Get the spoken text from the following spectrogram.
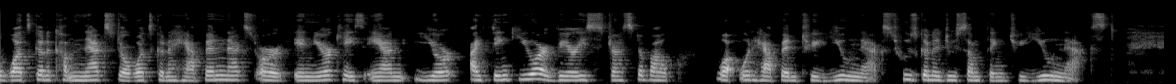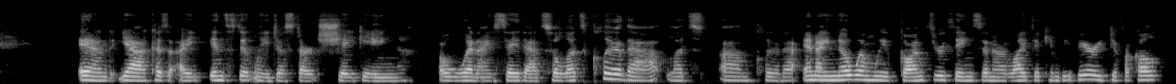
what's going to come next or what's going to happen next or in your case and you're i think you are very stressed about what would happen to you next who's going to do something to you next and yeah because i instantly just start shaking uh, when i say that. So let's clear that. Let's um, clear that. And i know when we've gone through things in our life it can be very difficult.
